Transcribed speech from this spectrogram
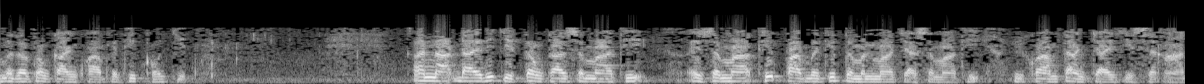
เมื่อเราต้องการความเป็นทิพย์ของจิต ขณะใดที่จิตต้องการสมาธิไอ้สมาธิความเป็นทิพย์แต่มันมาจากสมาธิคือความตั้งใจจิตสะอาด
